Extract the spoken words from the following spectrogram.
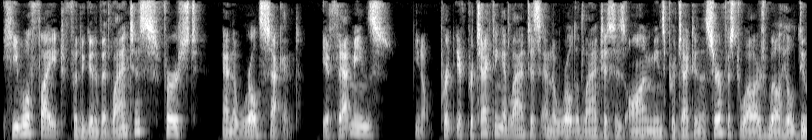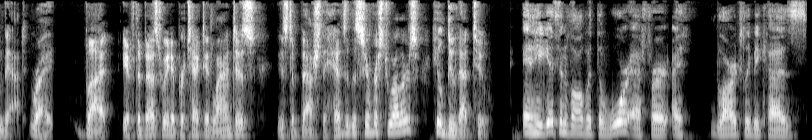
he will fight for the good of Atlantis first and the world second. If that means, you know, pr- if protecting Atlantis and the world Atlantis is on means protecting the surface dwellers, well, he'll do that. Right. But if the best way to protect Atlantis is to bash the heads of the surface dwellers, he'll do that too. and he gets involved with the war effort I largely because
